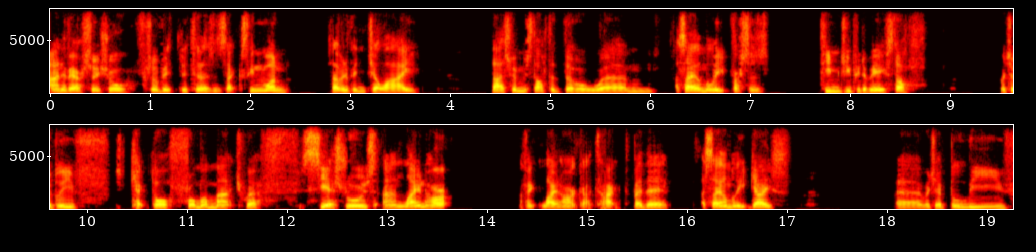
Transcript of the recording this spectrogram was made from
anniversary show, so the 2016 one. So that would have been July. That's when we started the whole um, Asylum Elite versus Team GPWA stuff, which I believe kicked off from a match with CS Rose and Lionheart. I think Lionheart got attacked by the Asylum Elite guys, uh, which I believe,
